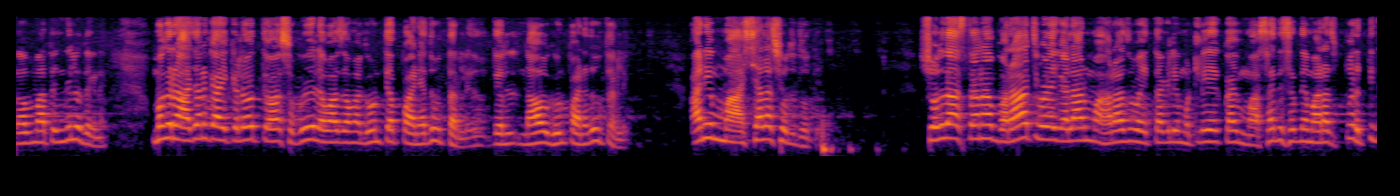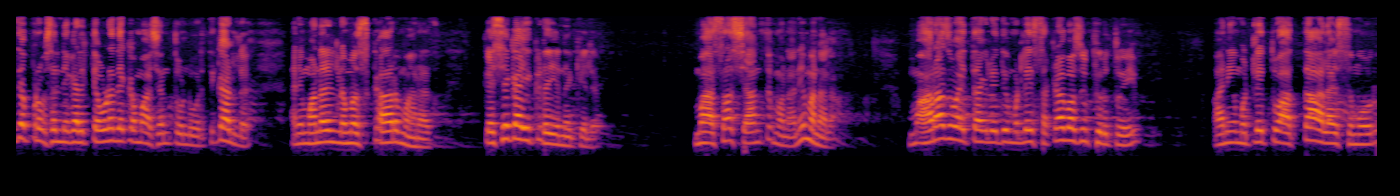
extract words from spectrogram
बाबा माताने दिलं होतं की नाही? मग राजानं काय केलं? तेव्हा सगळे लवाजमा घेऊन त्या पाण्यात उतरले. ते नाव घेऊन पाण्यात उतरले. आणि माशाला शोधत होते. शोधत असताना बराच वेळ गेला आणि महाराज वैतागले म्हटले काय मासा दिसत नाही महाराज परतीचा प्रवसल निघाले तेवढ्यात एका माशानं तोंडवरती काढलं आणि म्हणाले नमस्कार महाराज कसे काय इकडे येणं केलं? मासा शांत मनाने म्हणाला. महाराज वैतागले होते म्हटले सकाळपासून फिरतोय आणि म्हटले तू आत्ता आलाय समोर.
